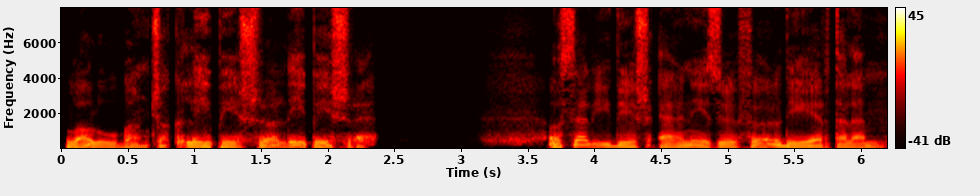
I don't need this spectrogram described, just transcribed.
Valóban csak lépésről lépésre. A szelíd és elnéző földi értelem,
